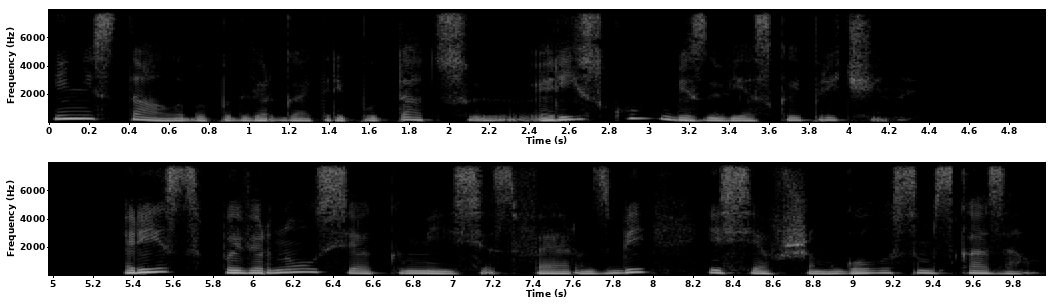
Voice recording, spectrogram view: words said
и не стала бы подвергать репутацию риску без веской причины. Рис повернулся к миссис Фернсби и севшим голосом сказал.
